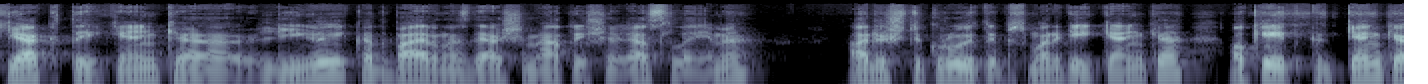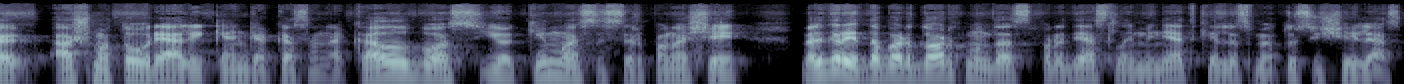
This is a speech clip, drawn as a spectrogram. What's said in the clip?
kiek tai kenkia lygai, kad Bayernas 10 metų iš eilės laimi? Ar iš tikrųjų taip smarkiai kenkia? Ok, kenkia, aš matau realiai kenkia kas ne kalbos, juokimasis ir panašiai. Bet gerai, dabar Dortmundas pradės laiminėti kelius metus iš eilės.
